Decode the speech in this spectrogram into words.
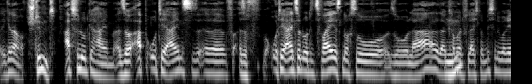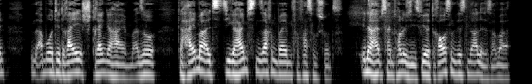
ja, genau. Stimmt. Absolut geheim. Also ab OT1, äh, also OT1 und OT2 ist noch so, so la, da Mhm. kann man vielleicht noch ein bisschen drüber reden. Und ab OT3 streng geheim. Also geheimer als die geheimsten Sachen beim Verfassungsschutz. Innerhalb Scientologys. Wir draußen wissen alles, aber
